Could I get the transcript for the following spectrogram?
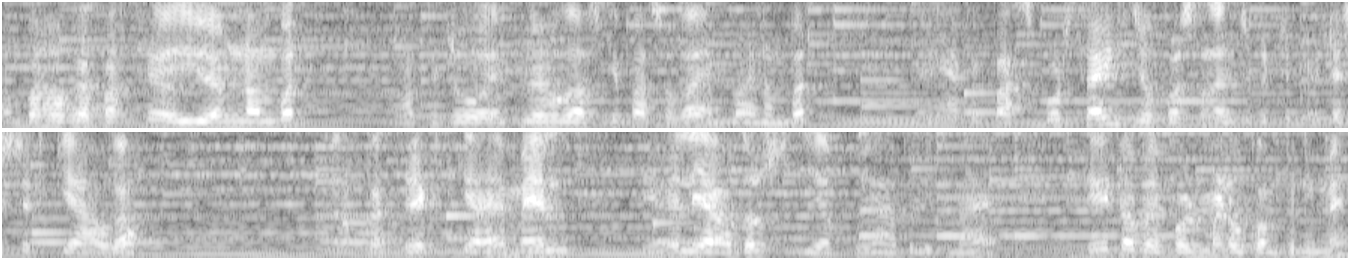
नंबर होगा पास का यू एम नंबर वहाँ पे जो एम्प्लॉय होगा उसके पास होगा एम्प्लॉय नंबर यहाँ पे पासपोर्ट साइज़ जो पर्सनल एजुकेटिव अटेस्टेड किया होगा, आपका सेक्स क्या है मेल फीमेल या अदर्स ये आपको यहाँ पे लिखना है। डेट ऑफ़ अपॉइंटमेंट वो कंपनी में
